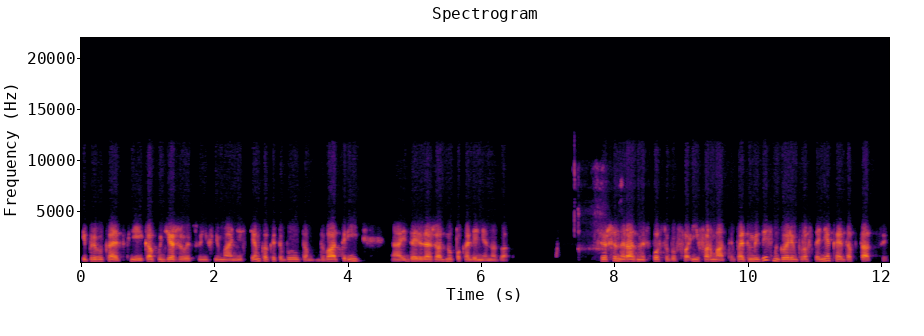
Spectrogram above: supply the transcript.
и привыкают к ней, и как удерживается у них внимание, с тем, как это было там два, три, а, или даже одно поколение назад. Совершенно разные способы и форматы. Поэтому здесь мы говорим просто о некой адаптации.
